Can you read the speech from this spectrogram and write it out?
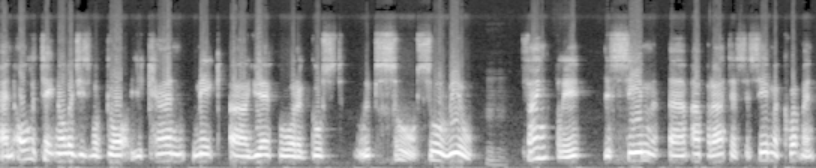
And all the technologies we've got, you can make a UFO or a ghost look so, so real. Mm-hmm. Thankfully, the same uh, apparatus, the same equipment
